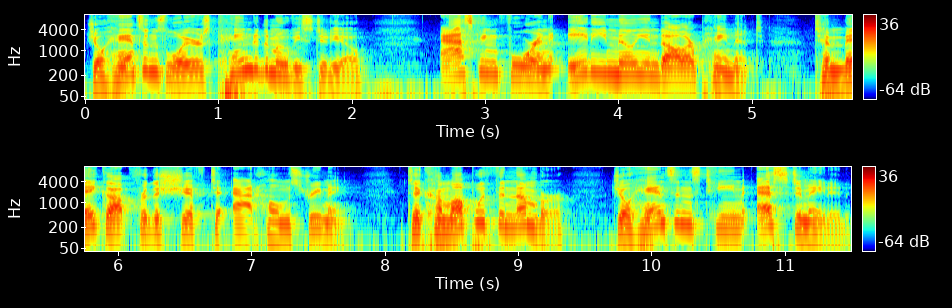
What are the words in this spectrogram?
Johansson's lawyers came to the movie studio asking for an $80 million payment to make up for the shift to at home streaming. To come up with the number, Johansson's team estimated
